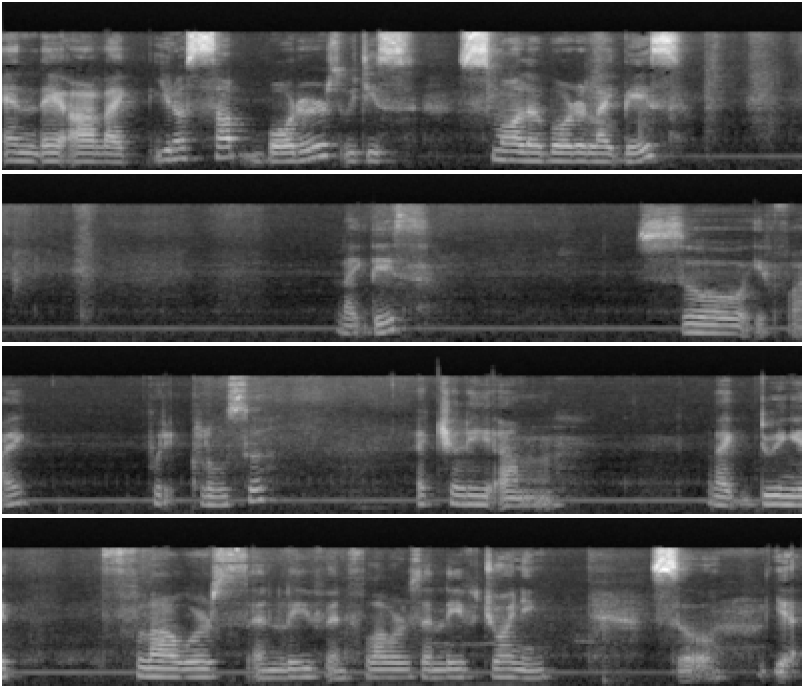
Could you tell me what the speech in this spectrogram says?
and they are like you know sub borders which is smaller border like this. Like this so if I put it closer actually um like doing it flowers and leaf and flowers and leaf joining. So yeah.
